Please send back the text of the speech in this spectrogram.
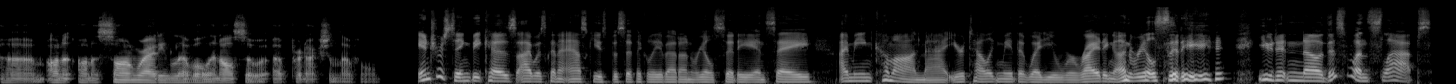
um, on a, on a songwriting level and also a production level interesting because I was going to ask you specifically about Unreal City and say, I mean, come on, Matt, you're telling me that when you were writing Unreal City, you didn't know this one slaps.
